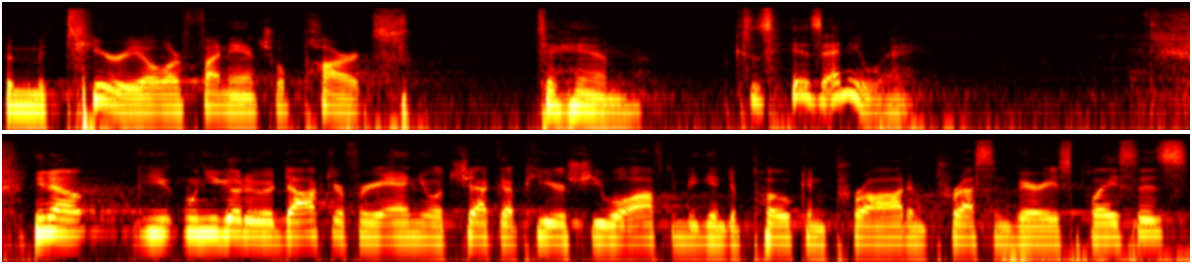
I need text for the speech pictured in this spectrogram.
the material or financial parts to Him because it's His anyway. You know, you, when you go to a doctor for your annual checkup, he or she will often begin to poke and prod and press in various places.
